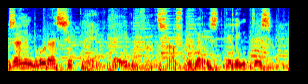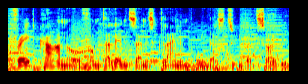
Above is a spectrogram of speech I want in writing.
Seinem Bruder Sidney, der ebenfalls Schauspieler ist, gelingt es, Fred Carno vom Talent seines kleinen Bruders zu überzeugen.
